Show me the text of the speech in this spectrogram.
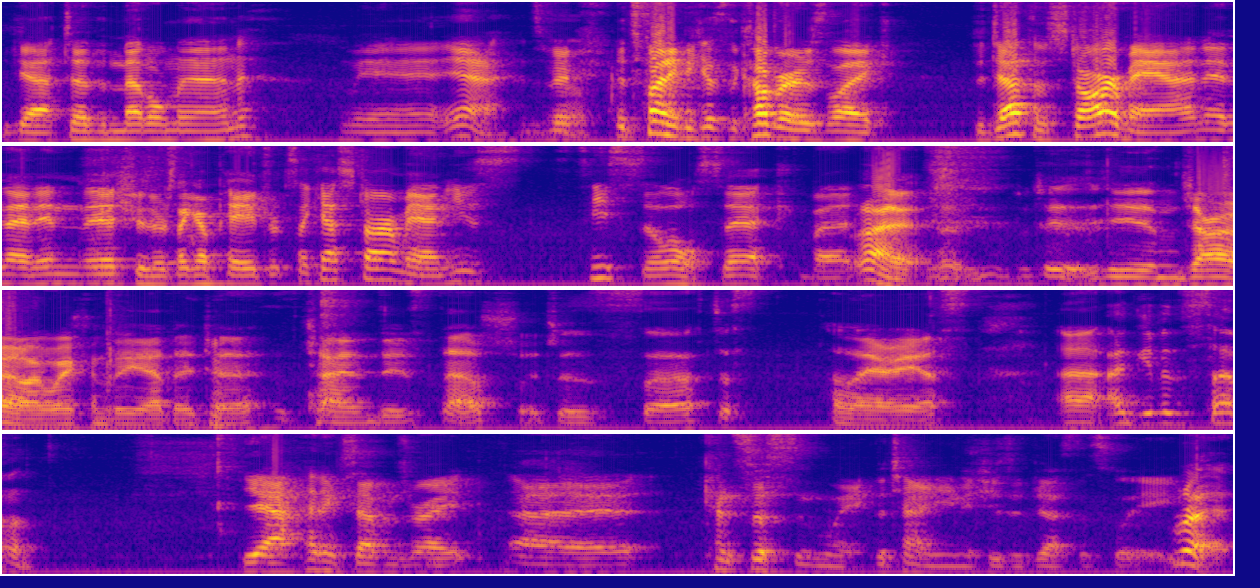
You got uh, the Metal. We- yeah, it's very. Yeah. It's funny because the cover is like the death of Starman, and then in the issue there's like a page where it's like, yeah, Starman, he's he's still a little sick, but Right. He he and Jarro are working together to try and do stuff, which is uh, just hilarious. Uh, I'd give it a seven. Yeah, I think seven's right. Uh, consistently, the Tynion issues of Justice League. Right.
